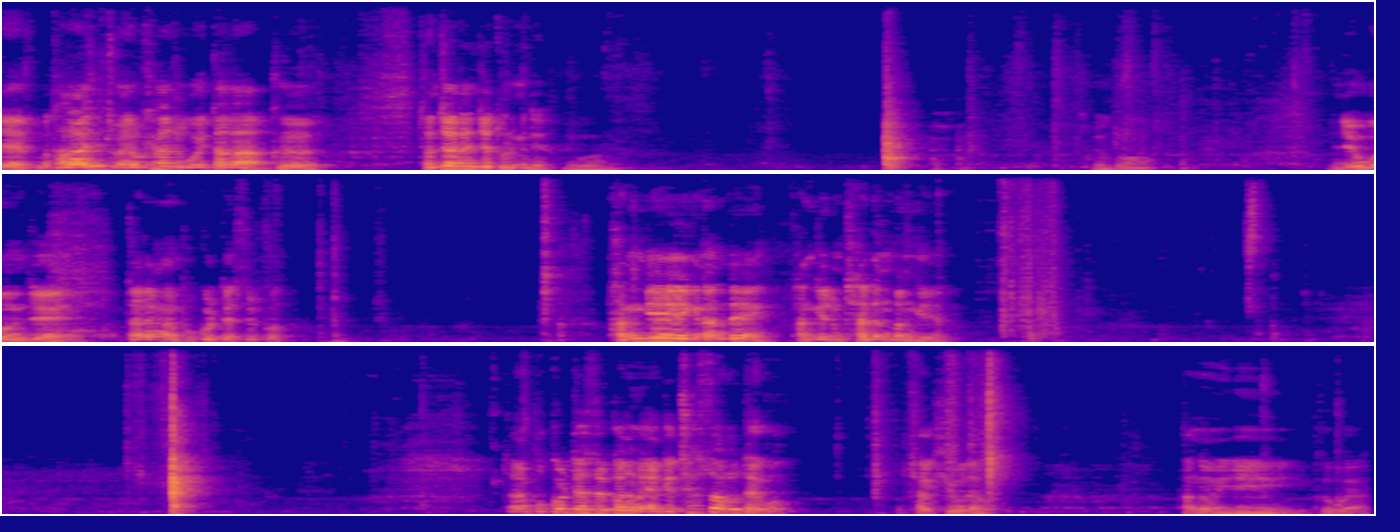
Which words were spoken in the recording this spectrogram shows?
이제 뭐 다들 아시겠지만 이렇게 해가지고 이따가 그 전자레인지에 돌리면 돼요. 이거. 그리고 이제 요거는 이제 짜장면 볶을 때 쓸 거. 반개이긴 한데 반개 좀 작은 반개예요. 짜장 볶을 때 쓸 거는 그냥 이렇게 채 썰어도 되고 잘 기워도 되고 방금 이 그 뭐야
